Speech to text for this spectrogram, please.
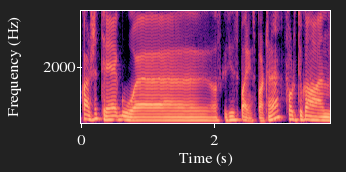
kanskje tre gode hva skal jeg si, sparringspartnere. Folk du kan ha en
